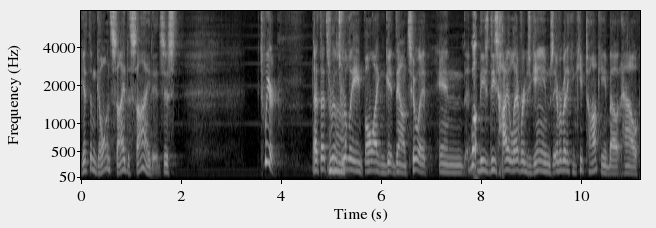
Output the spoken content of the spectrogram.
get them going side to side. It's just, it's weird. That, that's, that's mm-hmm. really all I can get down to it. And Well- these these high leverage games, everybody can keep talking about how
